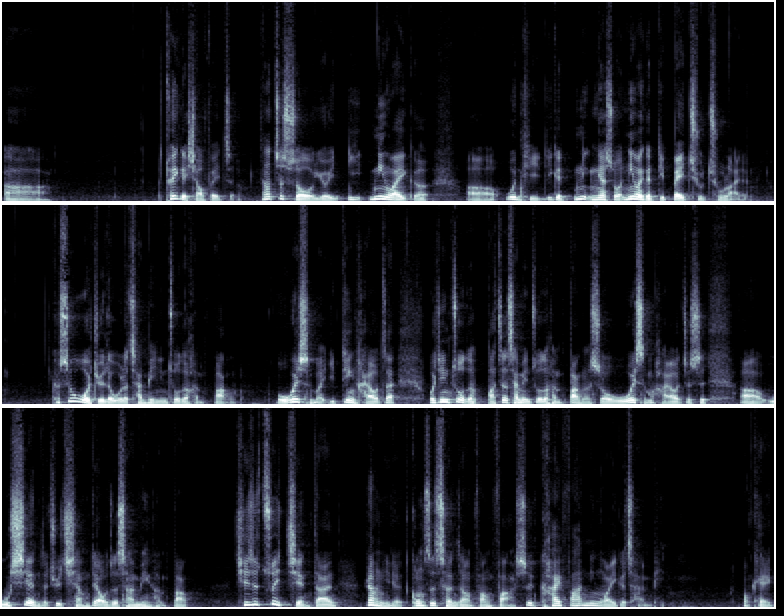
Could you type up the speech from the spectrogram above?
啊。推给消费者，那这时候有一另外一个呃问题，一个应该说另外一个 debate 出出来了。可是我觉得我的产品已经做得很棒，我为什么一定还要在我已经做的把这个产品做得很棒的时候，我为什么还要就是啊、呃、无限的去强调我这产品很棒？其实最简单让你的公司成长方法是开发另外一个产品。OK，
